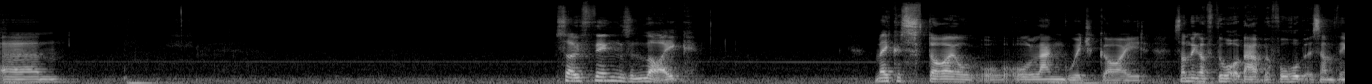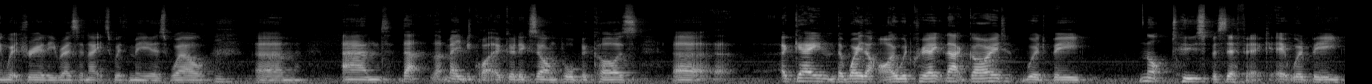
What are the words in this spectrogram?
Um, so things like make a style or, or language guide. Something I've thought about before, but something which really resonates with me as well. Um, and that, that may be quite a good example because, uh, again, the way that I would create that guide would be not too specific. It would be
